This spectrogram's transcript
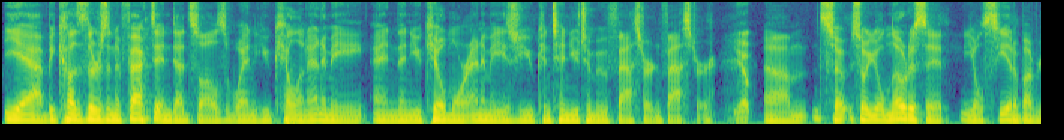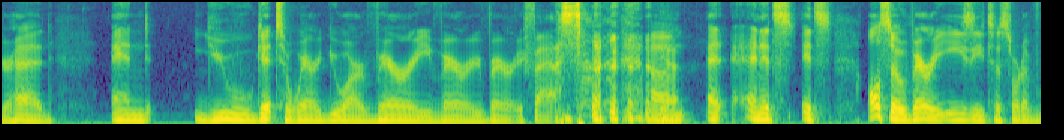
Yeah, because there's an effect in Dead Cells when you kill an enemy and then you kill more enemies, you continue to move faster and faster. Yep. Um, so so you'll notice it, you'll see it above your head, and you get to where you are very, very, very fast. um, and and it's it's also very easy to sort of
